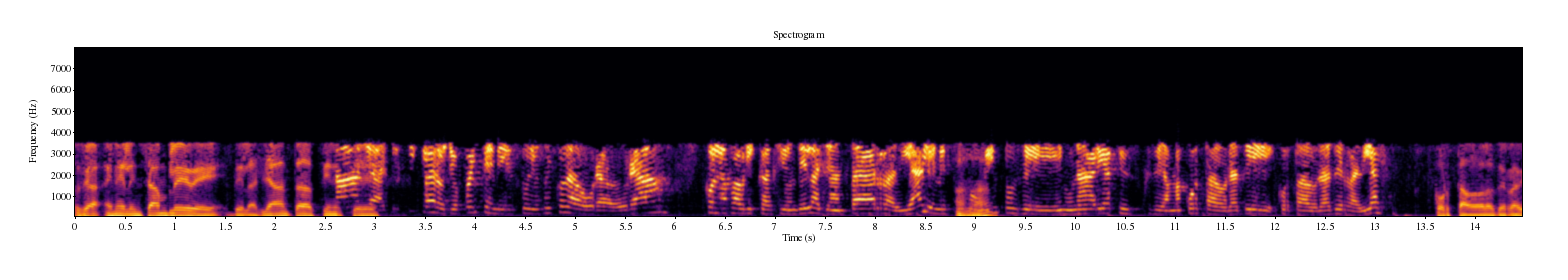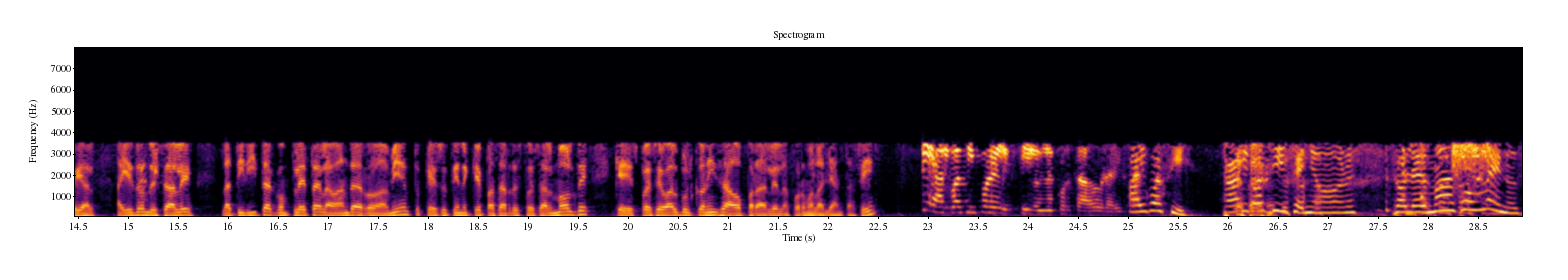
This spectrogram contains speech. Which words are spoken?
O sea, en el ensamble de, de las llantas tienes Ah, que... ya, yo sí, claro, yo pertenezco, yo soy colaboradora con la fabricación de la llanta radial en estos Ajá. momentos de, en un área que, es- que se llama cortadoras de cortadoras de radial. Cortadoras de radial. Ahí es donde sale la tirita completa de la banda de rodamiento, que eso tiene que pasar después al molde, que después se va al vulcanizado para darle la forma a la llanta, ¿sí? Sí, algo así por el estilo en la cortadora. exacto. Algo así, algo así, señor Soler, más o menos.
